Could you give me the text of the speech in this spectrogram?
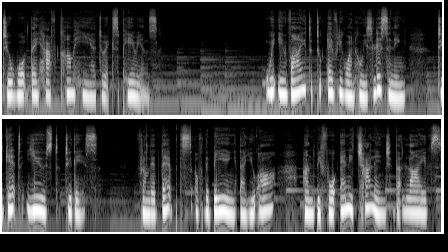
to what they have come here to experience. We invite to everyone who is listening to get used to this from the depths of the being that you are and before any challenge that life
